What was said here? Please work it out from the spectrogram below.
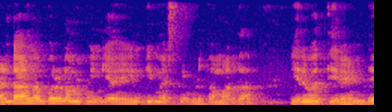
ரெண்டாம் நம்பர் நமக்கு இங்கே இன்டிமேஷன் கொடுத்த மாதிரி தான் இருபத்தி ரெண்டு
